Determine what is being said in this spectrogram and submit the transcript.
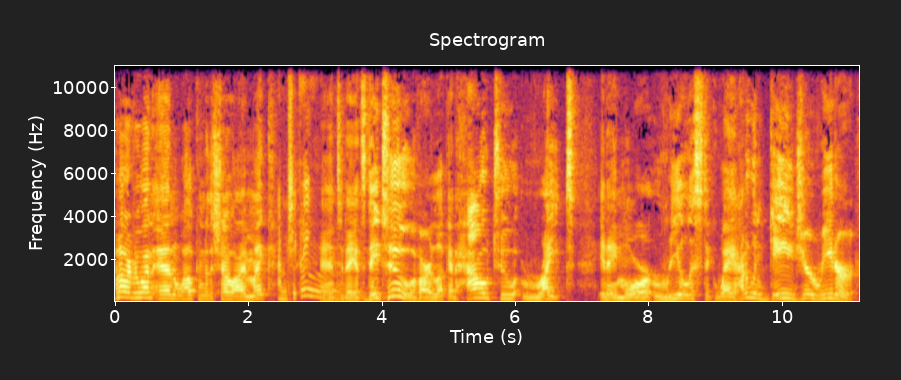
Hello, everyone, and welcome to the show. I'm Mike. I'm Chikling. And today it's day two of our look at how to write in a more realistic way, how to engage your reader.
